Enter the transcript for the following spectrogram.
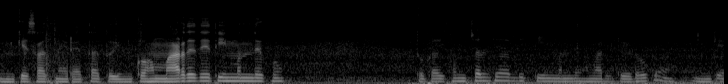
इनके साथ नहीं रहता तो इनको हम मार देते तीन बंदे को। तो गाइस हम चलते हैं अभी। तीन बंदे हमारे डेड हो गए इनके।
